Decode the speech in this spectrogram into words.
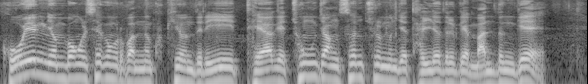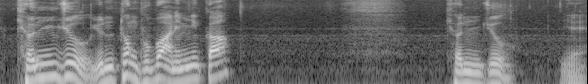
고액 연봉을 세금으로 받는 국회의원들이 대학의 총장 선출 문제 달려들게 만든 게 견주 윤통 부부 아닙니까? 견주 예.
